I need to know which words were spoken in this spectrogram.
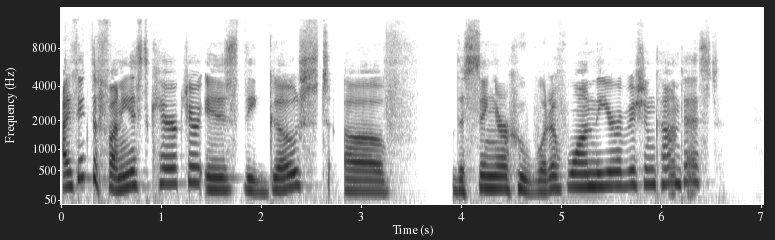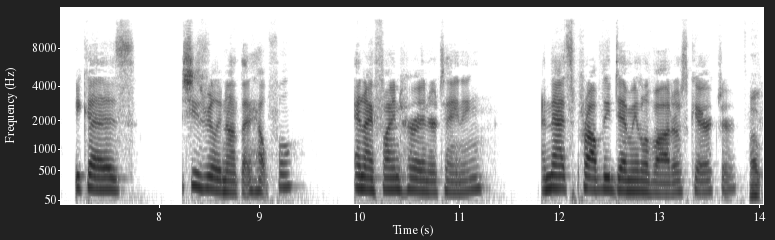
I think the funniest character is the ghost of the singer who would have won the Eurovision contest because she's really not that helpful. And I find her entertaining. And that's probably Demi Lovato's character. I,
